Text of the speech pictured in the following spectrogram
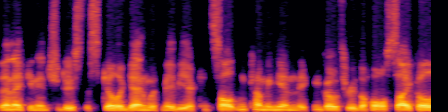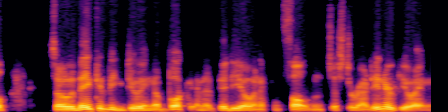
Then I can introduce the skill again with maybe a consultant coming in. They can go through the whole cycle. So they could be doing a book and a video and a consultant just around interviewing,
